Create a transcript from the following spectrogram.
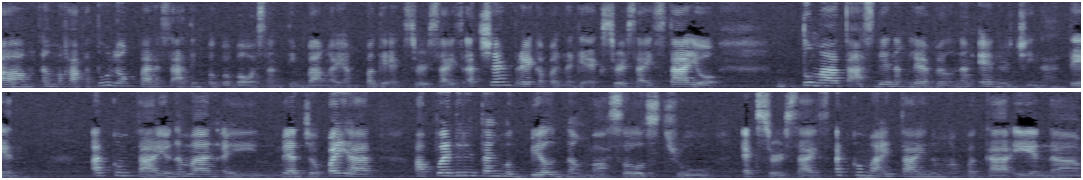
Um, ang makakatulong para sa ating pagbabawas ng timbang ay ang pag exercise At syempre, kapag nag exercise tayo, tumataas din ang level ng energy natin. At kung tayo naman ay medyo payat, ah, pwede rin tayong mag-build ng muscles through exercise. At kumain tayo ng mga pagkain na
